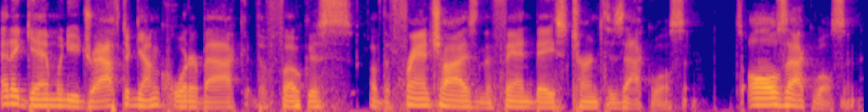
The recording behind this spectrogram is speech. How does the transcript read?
and again, when you draft a young quarterback, the focus of the franchise and the fan base turns to Zach Wilson. It's all Zach Wilson.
